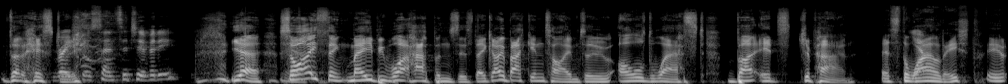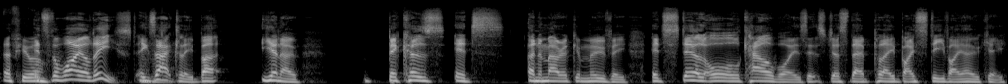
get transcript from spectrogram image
the history. Racial sensitivity. Yeah. So I think maybe what happens is they go back in time to Old West, but it's Japan. It's the Yeah. Wild East, if you will. It's the Wild East. Mm-hmm. Exactly. But, you know, because it's an American movie, it's still all cowboys. It's just they're played by Steve Aoki.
